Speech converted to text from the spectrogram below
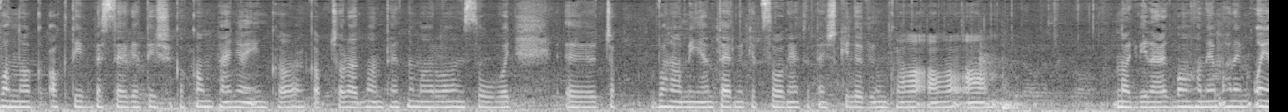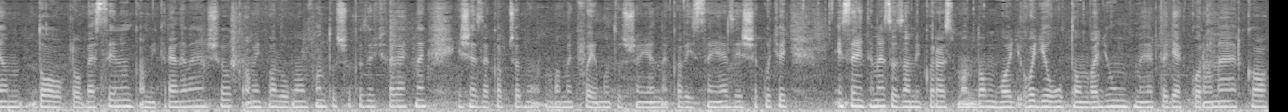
vannak aktív beszélgetések a kampányainkkal kapcsolatban, tehát nem arról van szó, hogy ö, csak valamilyen terméket, szolgáltatást kilövünk a, a, a nagyvilágban, hanem, hanem olyan dolgokról beszélünk, amik relevánsak, amik valóban fontosak az ügyfeleknek, és ezzel kapcsolatban meg folyamatosan jönnek a visszajelzések. Úgyhogy én szerintem ez az, amikor azt mondom, hogy, hogy jó úton vagyunk, mert egy ekkora márka,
